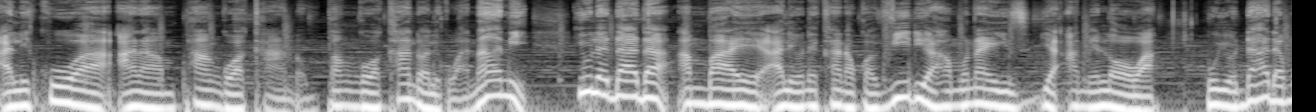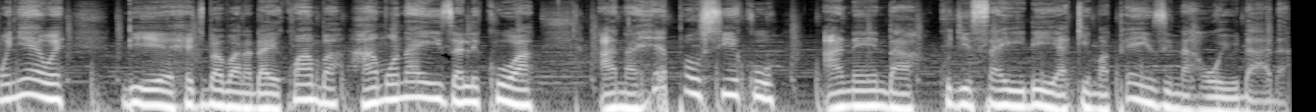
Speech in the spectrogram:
alikuwa ana mpango wa kando. Mpango wa kando alikuwa nani? Yule dada ambaye alionekana kwa video ya Harmonize ya amelowa huyo dada mwenyewe ndiye H Baba anadai kwamba Harmonize alikuwa anahepa usiku, anaenda kujisaidia kimapenzi na huyu dada.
